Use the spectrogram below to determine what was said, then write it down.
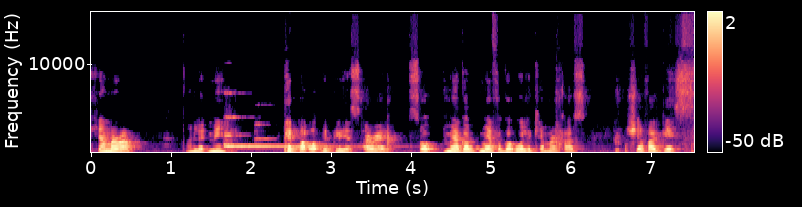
camera and let me pepper up the place. All right. So may I got may I forgot hold the camera because she have a guess.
